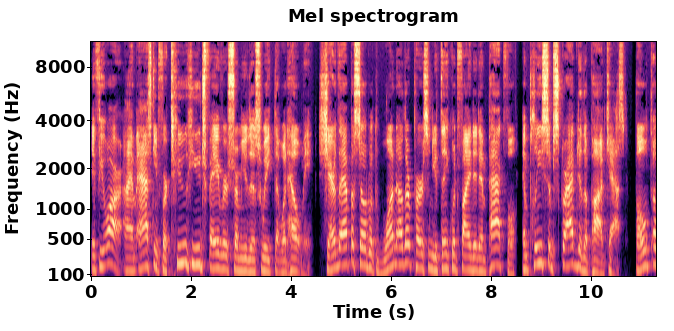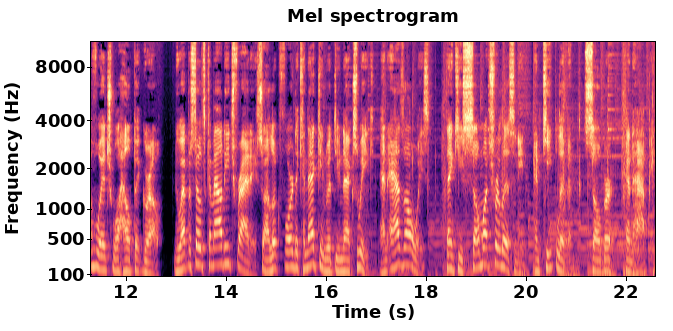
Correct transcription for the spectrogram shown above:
If you are, I am asking for two huge favors from you this week that would help me. Share the episode with one other person you think would find it impactful, and please subscribe to the podcast, both of which will help it grow. New episodes come out each Friday, so I look forward to connecting with you next week. And as always, thank you so much for listening and keep living sober and happy.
